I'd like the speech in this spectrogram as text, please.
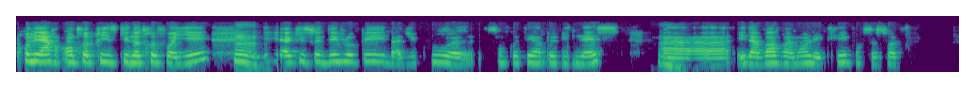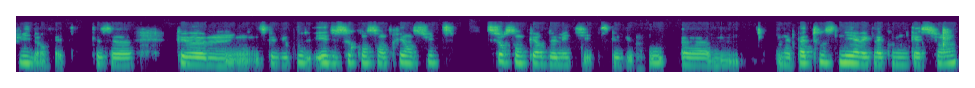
première entreprise qui est notre foyer, mmh. et qui souhaite développer bah, du coup son côté un peu business, et d'avoir vraiment les clés pour que ce soit fluide en fait. Que, ce, que, parce que du coup, et de se concentrer ensuite sur son cœur de métier. Parce que du coup, euh, on n'est pas tous nés avec la communication.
